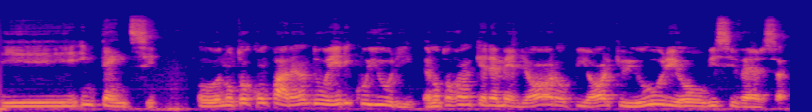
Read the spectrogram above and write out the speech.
E entende-se. Eu não estou comparando ele com o Yuri. Eu não estou falando que ele é melhor ou pior que o Yuri ou vice-versa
